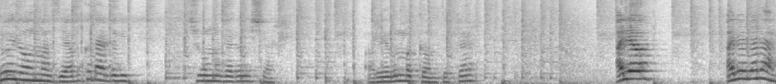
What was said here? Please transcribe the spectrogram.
Böyle olmaz ya. Bu kadar da bir şey olmaz arkadaşlar. Arayalım bakalım tekrar. Alo. Alo Lara.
